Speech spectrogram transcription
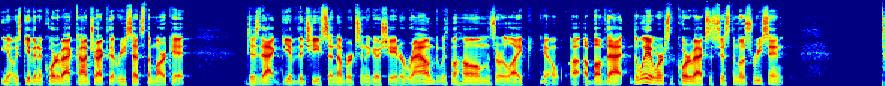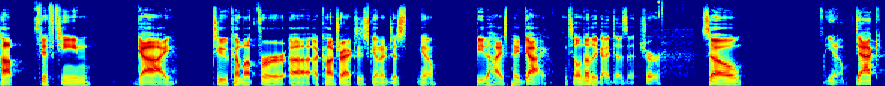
you know, is given a quarterback contract that resets the market, does that give the Chiefs a number to negotiate around with Mahomes or like, you know, uh, above that? The way it works with quarterbacks is just the most recent top 15 guy to come up for uh, a contract is going to just, you know, be the highest paid guy until another guy does it. Sure. So, you know, Dak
